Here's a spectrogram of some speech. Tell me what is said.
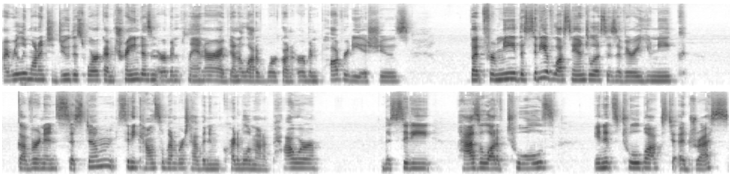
I really wanted to do this work. I'm trained as an urban planner, I've done a lot of work on urban poverty issues. But for me, the city of Los Angeles is a very unique governance system. City council members have an incredible amount of power. The city has a lot of tools in its toolbox to address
